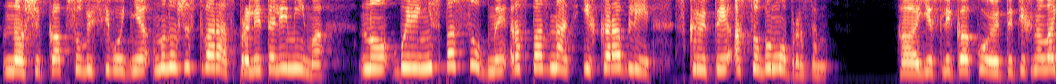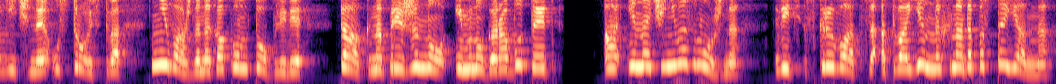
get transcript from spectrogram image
наши капсулы сегодня множество раз пролетали мимо, но были не способны распознать их корабли, скрытые особым образом. А если какое-то технологичное устройство, неважно на каком топливе, так напряжено и много работает, а иначе невозможно – ведь скрываться от военных надо постоянно.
